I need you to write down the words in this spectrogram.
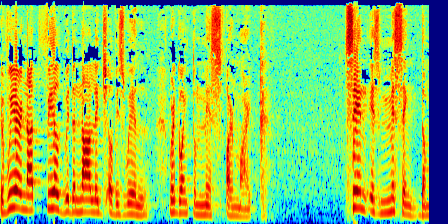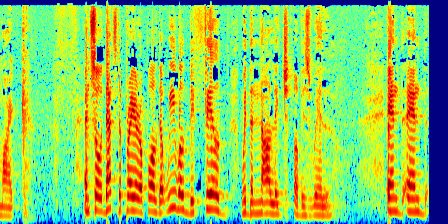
if we are not filled with the knowledge of His will, we're going to miss our mark. Sin is missing the mark. And so that's the prayer of Paul that we will be filled with the knowledge of His will. And, and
